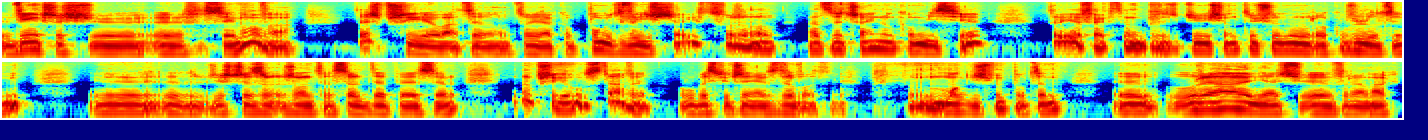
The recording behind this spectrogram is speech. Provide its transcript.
większość sejmowa też przyjęła to, to jako punkt wyjścia i stworzono nadzwyczajną komisję, której efektem w 1997 roku, w lutym, yy, jeszcze rząd SLD-PSL, no, przyjął ustawę o ubezpieczeniach zdrowotnych. Mogliśmy potem yy, urealniać yy, w ramach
